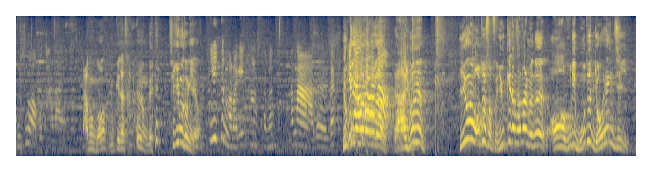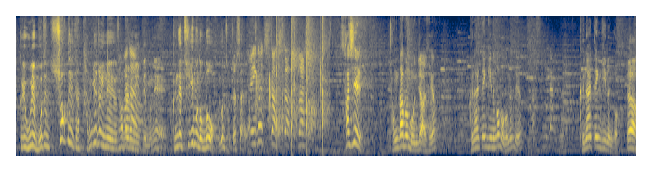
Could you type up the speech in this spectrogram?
고소하고 달아요. 남은 거 육개장 사발명대 튀김우동이에요. 1등 말하기 하나씩 하면 하나 둘 셋. 육개장 사발면! 야 이거는 이거는 어쩔 수 없어. 육개장 사발면은 어, 우리 모든 여행지 그리고 우리 모든 추억들이 다 담겨져 있는 사발면이기 맞아요. 때문에 근데 튀김 우동도 이건 젖잘싸요. 아, 이거 진짜 진짜 쩔싸. 사실 정답은 뭔지 아세요? 그날 땡기는 거 먹으면 돼요. 맞습니다. 그날 땡기는 거. 자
